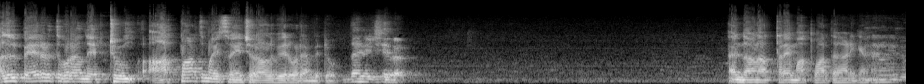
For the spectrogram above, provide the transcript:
അതിൽ പേരെടുത്ത് പറയാവുന്ന ഏറ്റവും ആത്മാർത്ഥമായി സ്നേഹിച്ച ഒരാൾ പേര് പറയാൻ പറ്റുമോ? ധനിൽ ഷിറ എന്താണ് അത്രയും ആത്മാർത്ഥം കാണിക്കാൻ? എന്റെ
